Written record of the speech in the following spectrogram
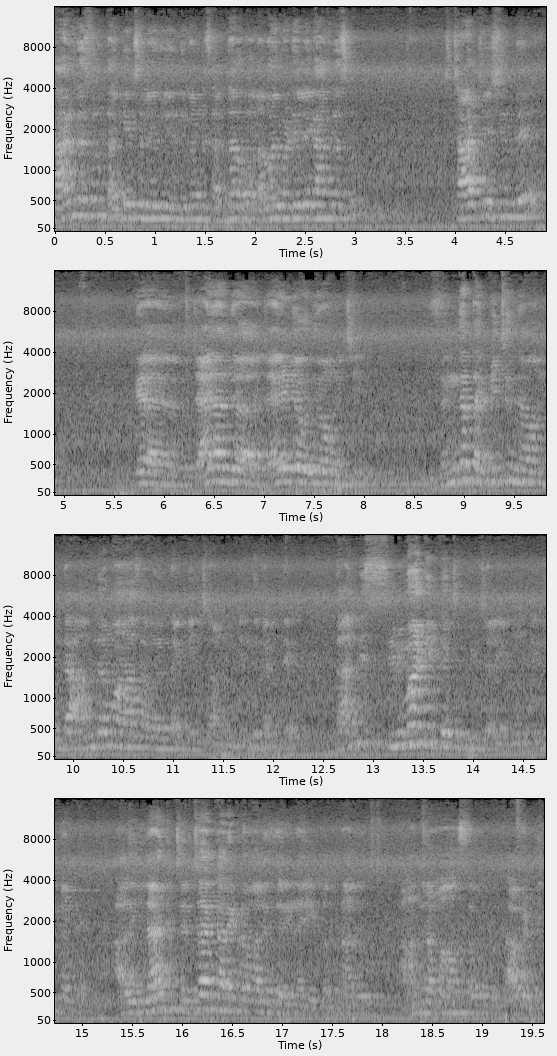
కాంగ్రెస్ తగ్గించలేదు ఎందుకంటే సర్దార్ వల్లభాయ్ పటేలే కాంగ్రెస్. స్టార్ట్ చేసిందే జైనంద జైనండియా ఉద్యమం నుంచి. నిజంగా తగ్గించింది ఏమంటే ఆంధ్ర మహాసభను తగ్గించాము ఎందుకంటే దాన్ని సినిమాటిక్గా చూపించలేము. ఎందుకంటే అది ఇలాంటి చర్చా కార్యక్రమాలు జరిగినాయి పద్నాలుగు ఆంధ్ర మహాసభలు కాబట్టి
